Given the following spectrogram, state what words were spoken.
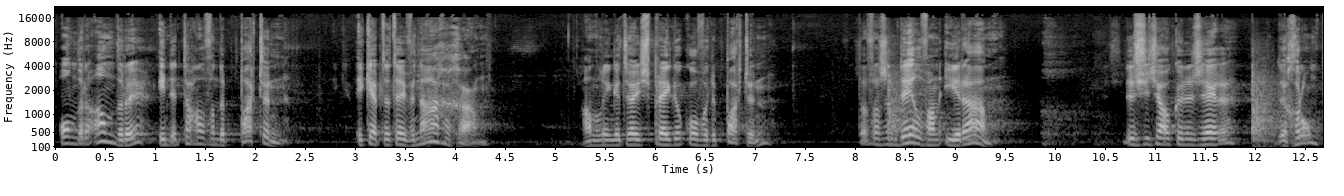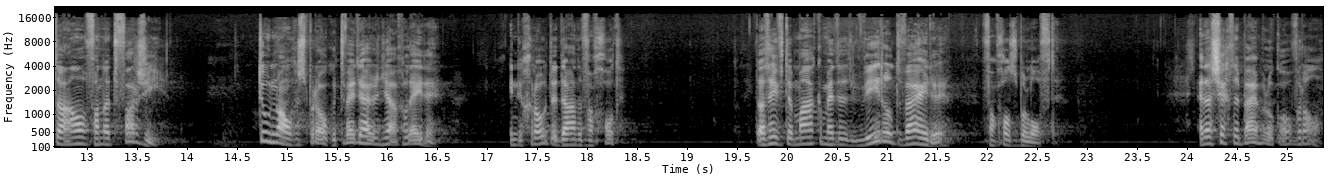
Onder andere in de taal van de Parten. Ik heb dat even nagegaan. Handelingen 2 spreekt ook over de Parten. Dat was een deel van Iran. Dus je zou kunnen zeggen, de grondtaal van het Farsi. Toen al gesproken, 2000 jaar geleden, in de grote daden van God. Dat heeft te maken met het wereldwijde van Gods belofte. En dat zegt de Bijbel ook overal.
